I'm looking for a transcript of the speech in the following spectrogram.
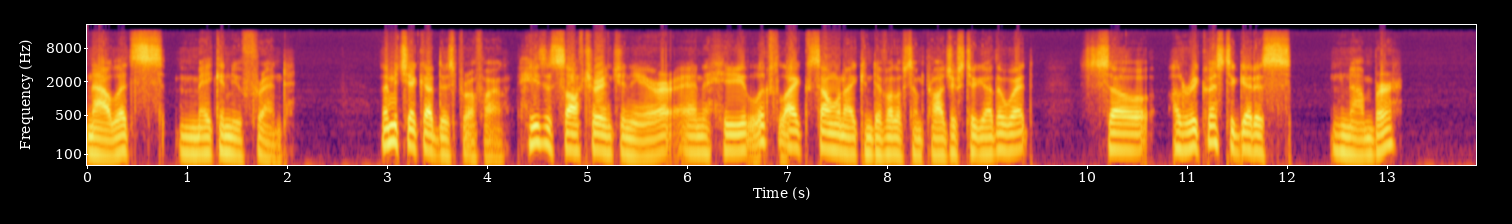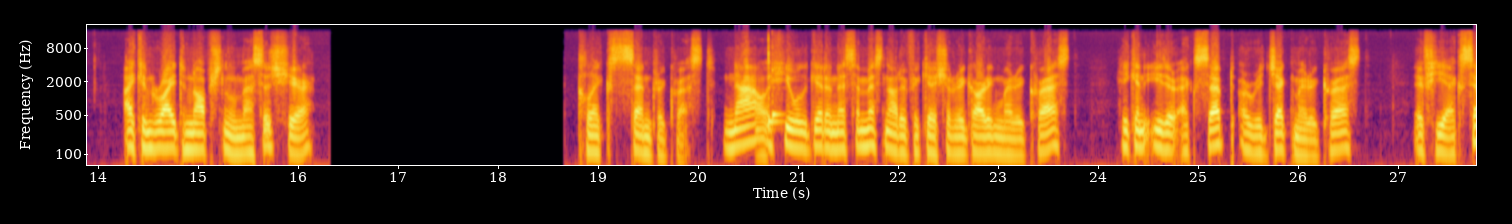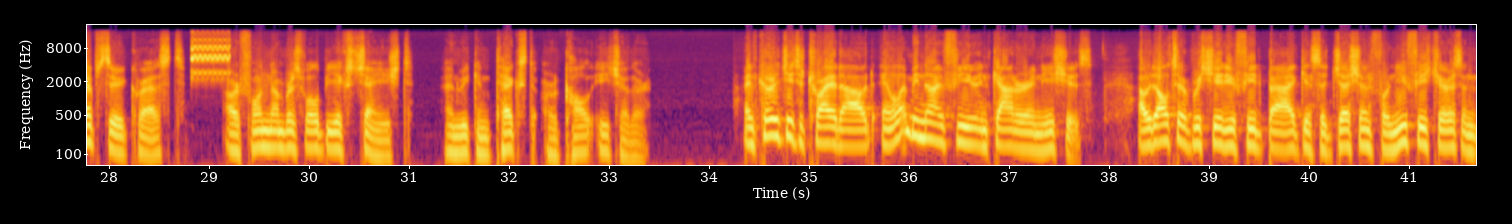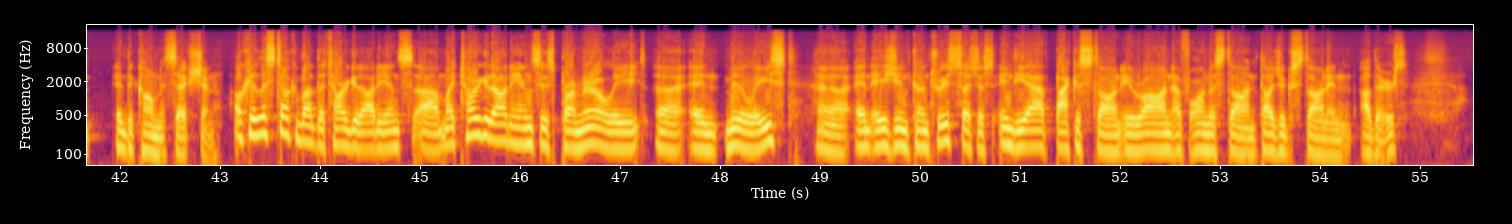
Now let's make a new friend. Let me check out this profile. He's a software engineer and he looks like someone I can develop some projects together with. So I'll request to get his number. I can write an optional message here. Click send request. Now he will get an SMS notification regarding my request. He can either accept or reject my request. If he accepts the request, our phone numbers will be exchanged and we can text or call each other. I encourage you to try it out and let me know if you encounter any issues. I would also appreciate your feedback and suggestions for new features in, in the comment section. Okay, let's talk about the target audience. Uh, my target audience is primarily uh, in Middle East uh, and Asian countries such as India, Pakistan, Iran, Afghanistan, Tajikistan, and others.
